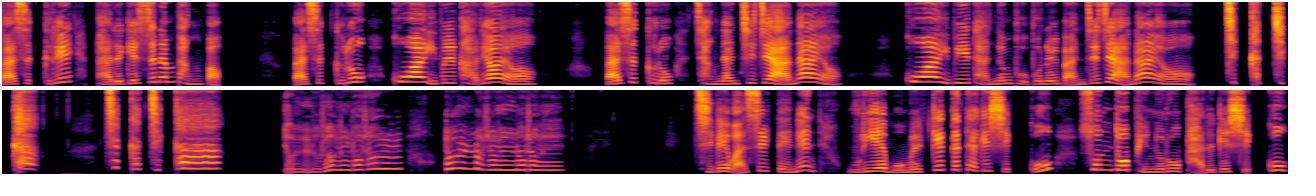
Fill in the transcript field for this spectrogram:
마스크를 바르게 쓰는 방법. 마스크로 코와 입을 가려요. 마스크로 장난치지 않아요. 코와 입이 닿는 부분을 만지지 않아요. 치카치카, 치카치카, 룰루룰루룰, 룰루룰루룰. 집에 왔을 때는 우리의 몸을 깨끗하게 씻고 손도 비누로 바르게 씻고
